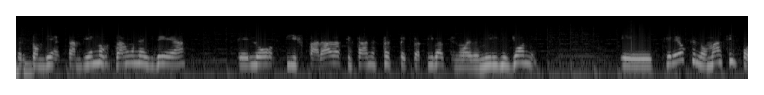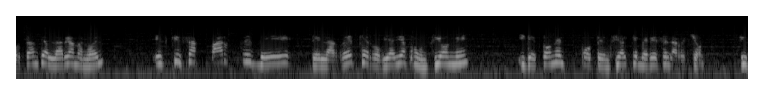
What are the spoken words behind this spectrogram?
pero también, también nos da una idea de lo disparadas que están estas expectativas de nueve mil millones. Eh, creo que lo más importante a larga, Manuel, es que esa parte de, la red ferroviaria funcione y detone el potencial que merece la región. Si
